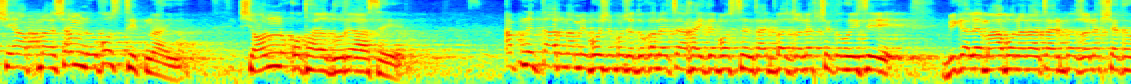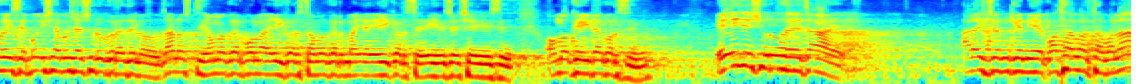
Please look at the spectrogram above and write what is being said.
সে আপনার সামনে উপস্থিত নাই। সে অন্য কোথাও দূরে আছে? আপনি তার নামে বসে বসে দোকানে চা খাইতে বসছেন, চার পাঁচজন একসাথে হয়েছে বিকালে মা বোনেরা চার পাঁচজন একসাথে হয়েছে বসে বসে শুরু করে দিল। জানোস তুই অমকের বলা এই করছে, অমকের মাইয়া এই করছে, এই হয়েছে সেই হয়েছে অমকে এইটা করছে। এই যে শুরু হয়ে যায়। আরেকজনকে নিয়ে কথাবার্তা বলা,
